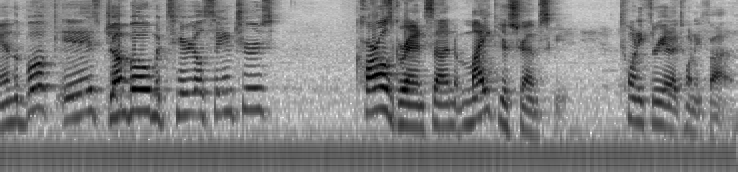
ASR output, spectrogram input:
And the book is Jumbo Material Signatures, Carl's grandson, Mike Yastrzemski, 23 out of 25.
